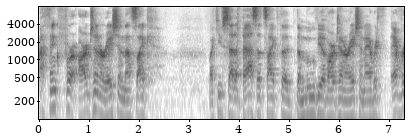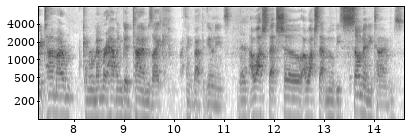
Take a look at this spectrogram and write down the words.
I think for our generation, that's like, like you said it best. It's like the the movie of our generation. Every every time I can remember having good times, like I think about the Goonies. Yeah. I watched that show. I watched that movie so many times.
